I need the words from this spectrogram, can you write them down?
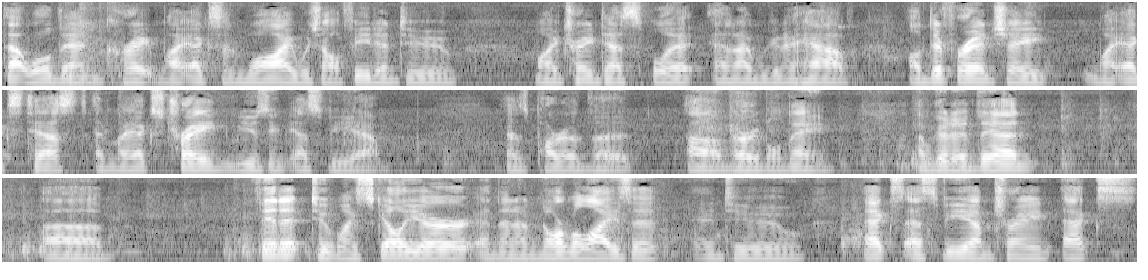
that will then create my X and Y, which I'll feed into my train test split, and I'm going to have, I'll differentiate my X test and my X train using SVM as part of the uh, variable name. I'm going to then uh, fit it to my scaler and then I normalize it into X SVM train, X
